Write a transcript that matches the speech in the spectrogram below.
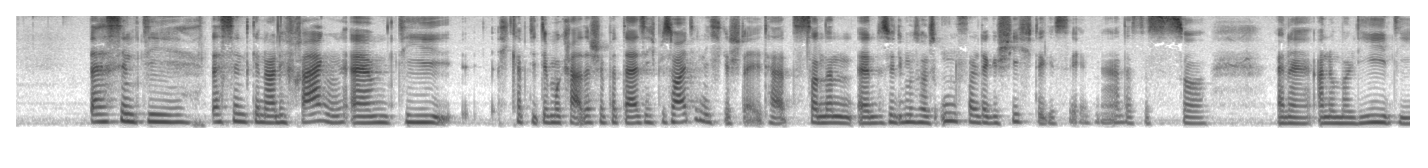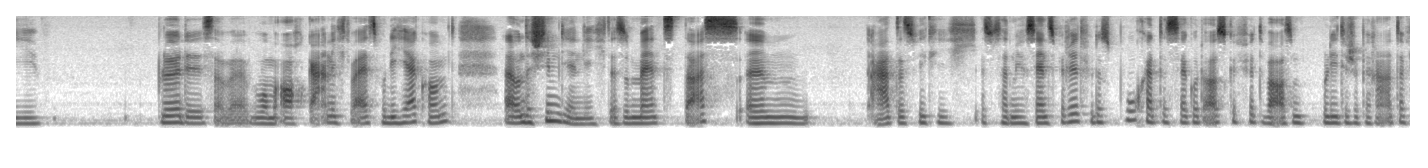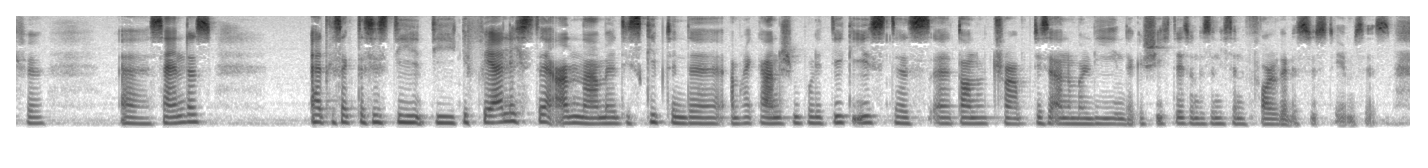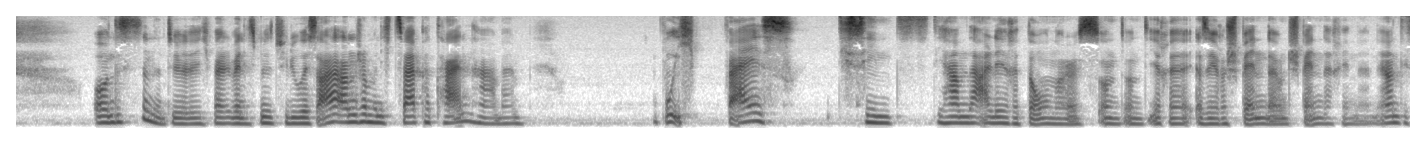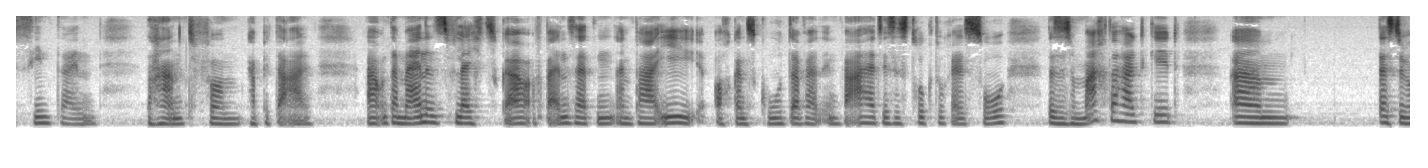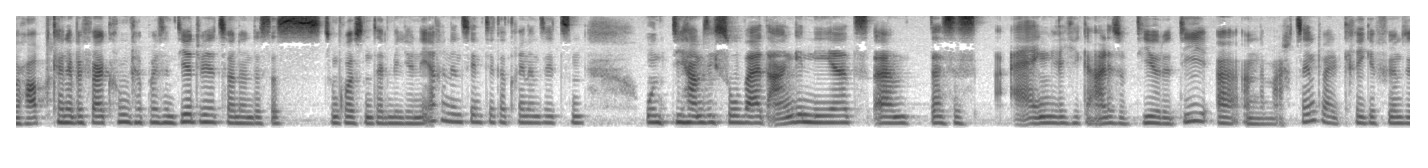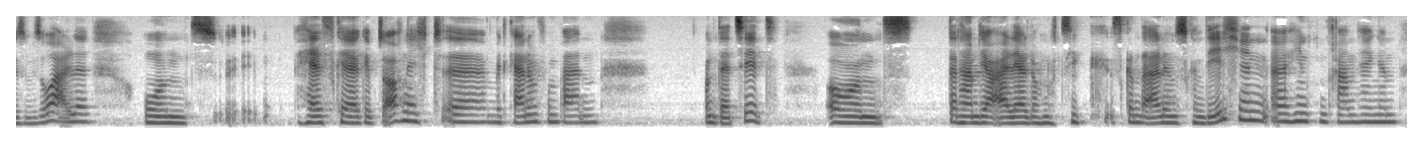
Das sind, die, das sind genau die Fragen, ähm, die ich glaube, die Demokratische Partei sich bis heute nicht gestellt hat, sondern äh, das wird immer so als Unfall der Geschichte gesehen. Ja? Das so eine Anomalie, die blöd ist, aber wo man auch gar nicht weiß, wo die herkommt. Äh, und das stimmt ja nicht. Also Matt das ähm, hat das wirklich, also es hat mich sehr inspiriert für das Buch, hat das sehr gut ausgeführt, war außenpolitischer Berater für äh, Sanders. Er hat gesagt, das ist die, die gefährlichste Annahme, die es gibt in der amerikanischen Politik, ist, dass äh, Donald Trump diese Anomalie in der Geschichte ist und dass er nicht eine Folge des Systems ist. Und das ist er natürlich, weil wenn ich mir jetzt für die USA anschaue, wenn ich zwei Parteien habe, wo ich weiß, die sind, die haben da alle ihre Donors und, und ihre, also ihre Spender und Spenderinnen, ja, und die sind da in der Hand vom Kapital. Äh, und da meinen es vielleicht sogar auf beiden Seiten ein paar eh auch ganz gut, aber in Wahrheit ist es strukturell so, dass es um Machterhalt geht, ähm, dass da überhaupt keine Bevölkerung repräsentiert wird, sondern dass das zum größten Teil Millionärinnen sind, die da drinnen sitzen. Und die haben sich so weit angenähert, ähm, dass es eigentlich egal ist, ob die oder die äh, an der Macht sind, weil Kriege führen sie sowieso alle. Und äh, Healthcare gibt's auch nicht äh, mit keinem von beiden. Und that's it. Und dann haben die ja alle halt auch noch zig Skandale und Skandelchen hinten dran hängen.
